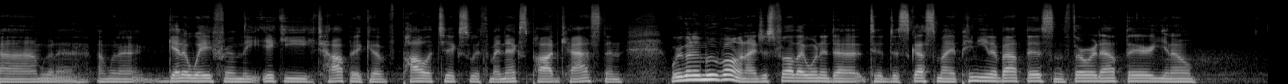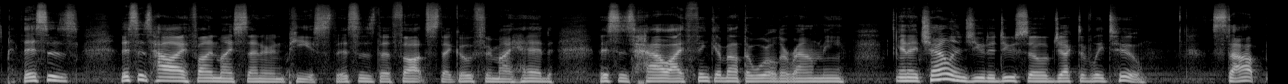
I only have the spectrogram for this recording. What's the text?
uh, I'm gonna I'm gonna get away from the icky topic of politics with my next podcast, and we're gonna move on. I just felt I wanted to to discuss my opinion about this and throw it out there. You know, this is this is how I find my center and peace. This is the thoughts that go through my head. This is how I think about the world around me, and I challenge you to do so objectively too. Stop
